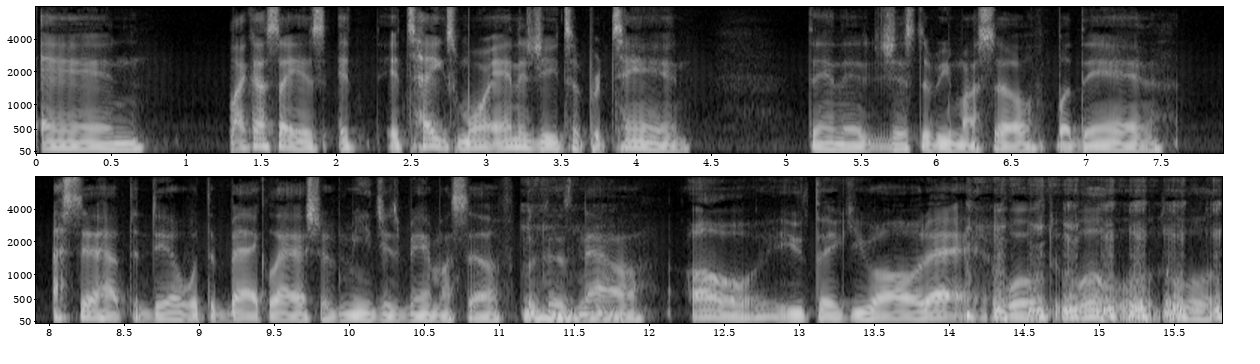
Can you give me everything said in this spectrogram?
and like I say, it's, it it takes more energy to pretend than it just to be myself. But then I still have to deal with the backlash of me just being myself because mm-hmm. now. Oh, you think you all that? Whoa, whoa, whoa.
